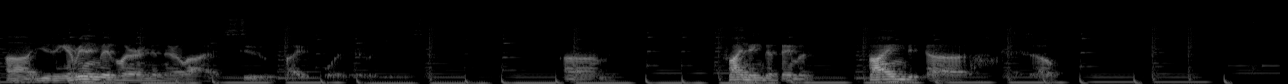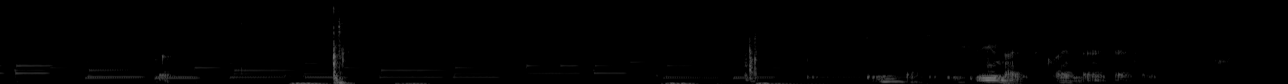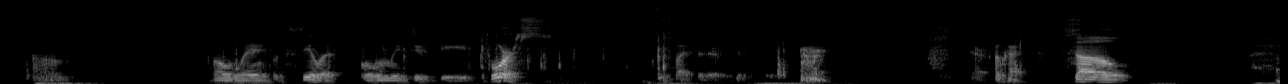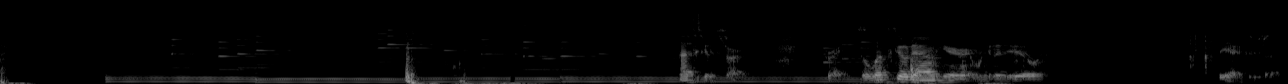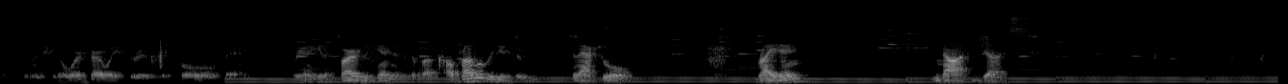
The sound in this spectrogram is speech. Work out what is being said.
uh, using everything they've learned in their lives to fight for their religions. Um, finding the famous, find, uh, so. Reunite to claim their inheritance. Um, only, let's it, only to be forced to fight for their legitimacy. there, okay. So, that's a good start. Great. So let's go down here and we're going to do the exercises. We're just to work our way through this whole thing. We're to get as far as we can into the book. I'll probably do some, some actual writing, not just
